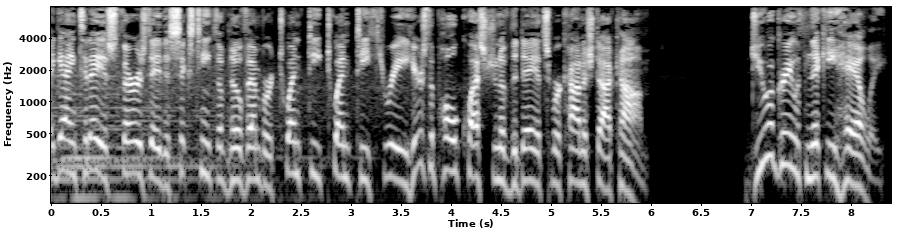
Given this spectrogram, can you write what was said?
Hey, gang, today is Thursday, the 16th of November, 2023. Here's the poll question of the day at Smerconish.com. Do you agree with Nikki Haley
